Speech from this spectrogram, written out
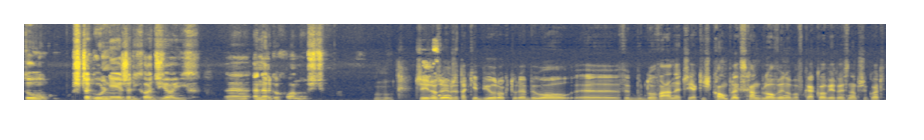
Tu szczególnie jeżeli chodzi o ich E, energochłonność. Mhm. Czyli rozumiem, że takie biuro, które było e, wybudowane, czy jakiś kompleks handlowy, no bo w Krakowie to jest na przykład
